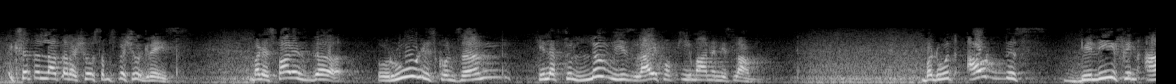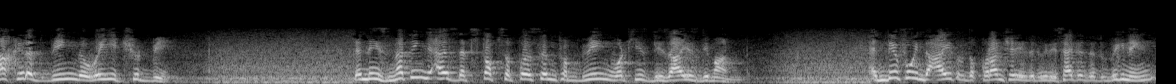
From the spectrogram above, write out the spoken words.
Except Allah Ta'ala shows some special grace. But as far as the rule is concerned, he'll have to live his life of Iman and Islam. But without this belief in Akhirat being the way it should be, then there is nothing else that stops a person from doing what his desires demand. And therefore in the ayat of the Quran Sharif that we recited at the beginning,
